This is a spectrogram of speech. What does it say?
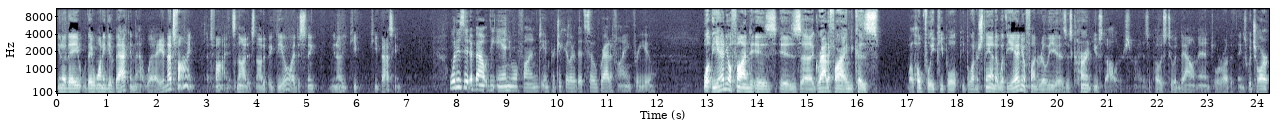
you know they they want to give back in that way, and that's fine. That's fine. It's not it's not a big deal. I just think you know you keep keep asking. What is it about the annual fund in particular that's so gratifying for you? Well, the annual fund is is uh, gratifying because, well, hopefully people people understand that what the annual fund really is is current use dollars, as opposed to endowment or other things which are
